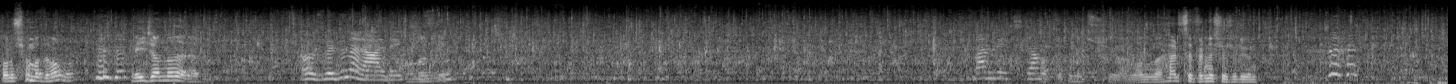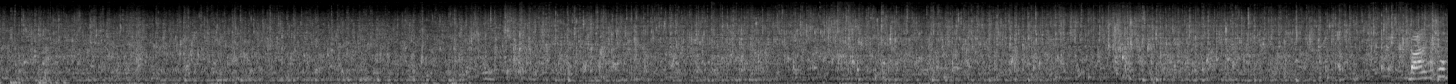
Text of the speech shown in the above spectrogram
Konuşamadım ama heyecandan herhalde. Özledin herhalde. Olabilir. Ben de içeceğim. Hakikaten ya. Vallahi her seferinde şaşırıyorum. Ben çok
